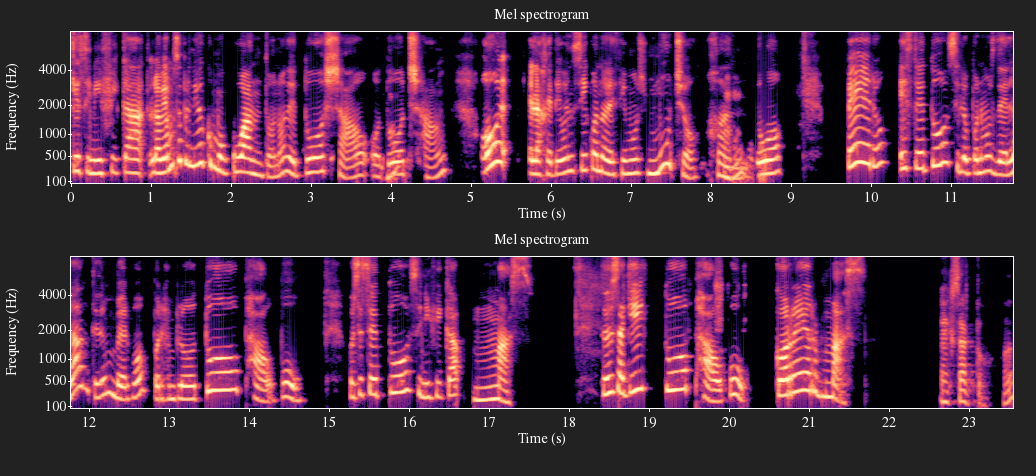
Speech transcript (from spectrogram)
que significa, lo habíamos aprendido como cuánto, ¿no? De tuo shao o Ujú, tuo chang, o el adjetivo en sí cuando decimos mucho,很 ujú. tuo. pero este tuo, si lo ponemos delante de un verbo, por ejemplo, tuo pao bu, pues ese tuo significa más. Entonces aquí, tuo pao bu, correr más. Exacto. ¿eh?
